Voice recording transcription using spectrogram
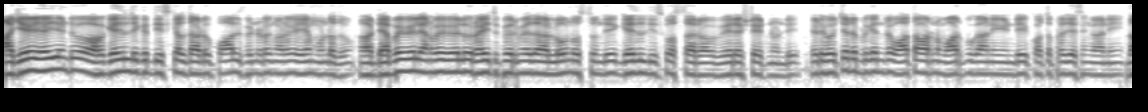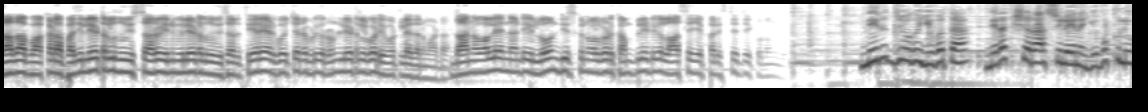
ఆ ఏజెంట్ ఒక గేదెల దగ్గర తీసుకెళ్తాడు పాలు పిండడం కూడా ఏం ఉండదు. ఆ డెబ్బై వేలు ఎనభై వేలు రైతు పేరు మీద లోన్ వస్తుంది గేదెలు తీసుకొస్తారు వేరే స్టేట్ నుండి. ఇక్కడికి వచ్చేటప్పటికి ఏంటంటే వాతావరణ మార్పు కానివ్వండి కొత్త ప్రదేశం కానీ దాదాపు అక్కడ పది లీటర్లు చూపిస్తారు ఎనిమిది లీటర్లు చూపిస్తారు తీరా ఇక్కడికి వచ్చేటప్పటికి రెండు లీటర్లు కూడా ఇవ్వట్లేదు అనమాట దానివల్ల ఏంటంటే ఈ లోన్ తీసుకున్న వాళ్ళు కూడా కంప్లీట్గా లాస్ అయ్యే పరిస్థితి ఇక్కడ ఉంది. నిరుద్యోగ యువత నిరక్షరాస్యులైన యువకులు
